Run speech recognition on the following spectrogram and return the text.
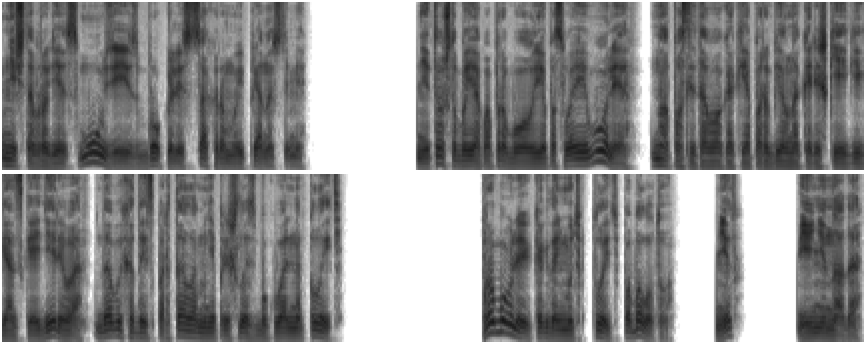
нечто вроде смузи из брокколи с сахаром и пряностями. Не то чтобы я попробовал ее по своей воле, но после того, как я порубил на корешке гигантское дерево, до выхода из портала мне пришлось буквально плыть. Пробовали когда-нибудь плыть по болоту? Нет? И не надо.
